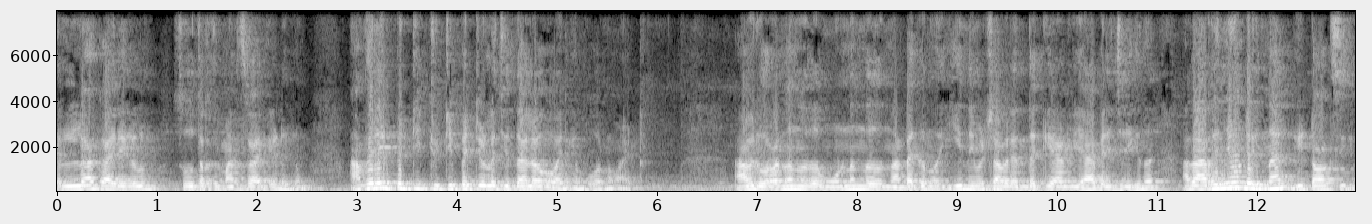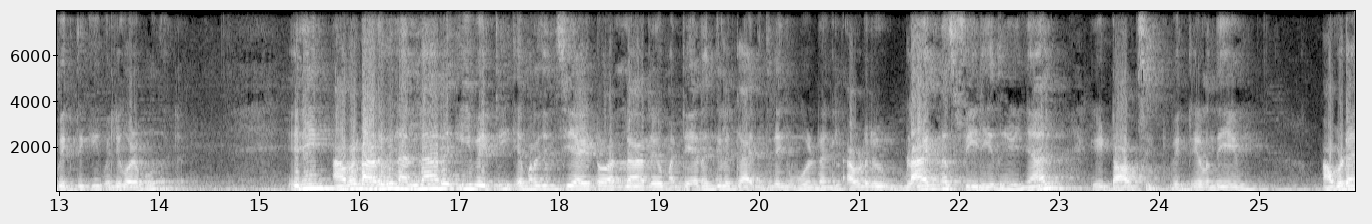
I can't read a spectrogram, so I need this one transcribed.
എല്ലാ കാര്യങ്ങളും സൂത്രത്തിൽ മനസ്സിലാക്കിയെടുക്കും. അവരെ പറ്റി ചുറ്റിപ്പറ്റിയുള്ള ചിന്താലോകമായിരിക്കും പൂർണമായിട്ട്. അവർ ഉറങ്ങുന്നത് ഉണ്ണുന്നതും നടക്കുന്നത് ഈ നിമിഷം അവരെന്തൊക്കെയാണ് വ്യാപരിച്ചിരിക്കുന്നത്? അത് അറിഞ്ഞുകൊണ്ടിരുന്നാൽ ഈ ടോക്സിക് വ്യക്തിക്ക് വലിയ കുഴപ്പമൊന്നുമില്ല. ഇനി അവരുടെ അറിവിനല്ലാതെ ഈ വ്യക്തി എമർജൻസി ആയിട്ടോ അല്ലാതെയോ മറ്റേതെങ്കിലും കാര്യത്തിലേക്ക് പോയിട്ടുണ്ടെങ്കിൽ അവിടെ ഒരു ബ്ലാങ്ക്നെസ് ഫീൽ ചെയ്ത് കഴിഞ്ഞാൽ ഈ ടോക്സിക് വ്യക്തികൾ എന്ത് ചെയ്യും? അവിടെ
